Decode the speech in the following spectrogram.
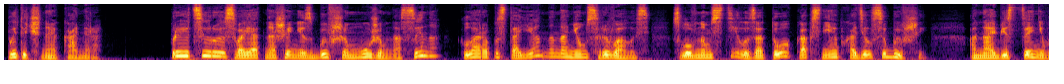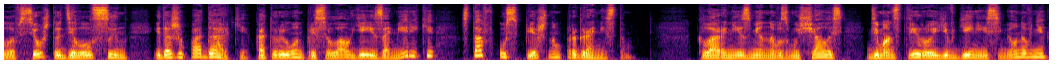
пыточная камера». Проецируя свои отношения с бывшим мужем на сына, Клара постоянно на нем срывалась, словно мстила за то, как с ней обходился бывший. Она обесценивала все, что делал сын, и даже подарки, которые он присылал ей из Америки, став успешным программистом. Клара неизменно возмущалась, демонстрируя Евгении Семеновне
